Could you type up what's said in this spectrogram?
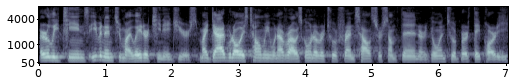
early teens, even into my later teenage years, my dad would always tell me whenever I was going over to a friend's house or something, or going to a birthday party,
